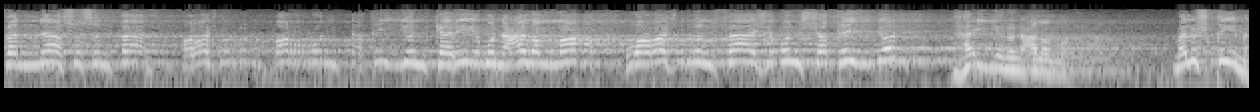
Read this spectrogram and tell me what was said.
فالناس صنفان رجل بر تقي كريم على الله ورجل فاجر شقي هين على الله. ملوش قيمة.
